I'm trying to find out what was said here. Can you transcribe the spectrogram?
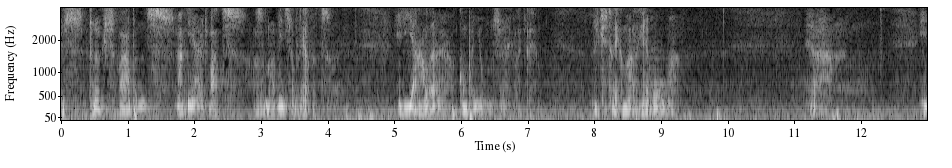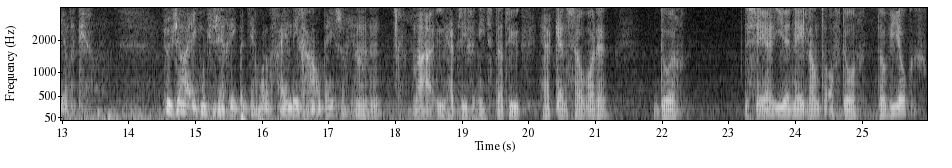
Dus drugs, wapens, maakt niet uit wat, als het maar winst oplevert. Ideale compagnons eigenlijk. Dus ik zit regelmatig in Rome. Ja, heerlijk. Dus ja, ik moet je zeggen, ik ben tegenwoordig vrij legaal bezig, ja. Mhm. Maar u hebt liever niet dat u herkend zou worden door de CRI in Nederland of door, door wie ook.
